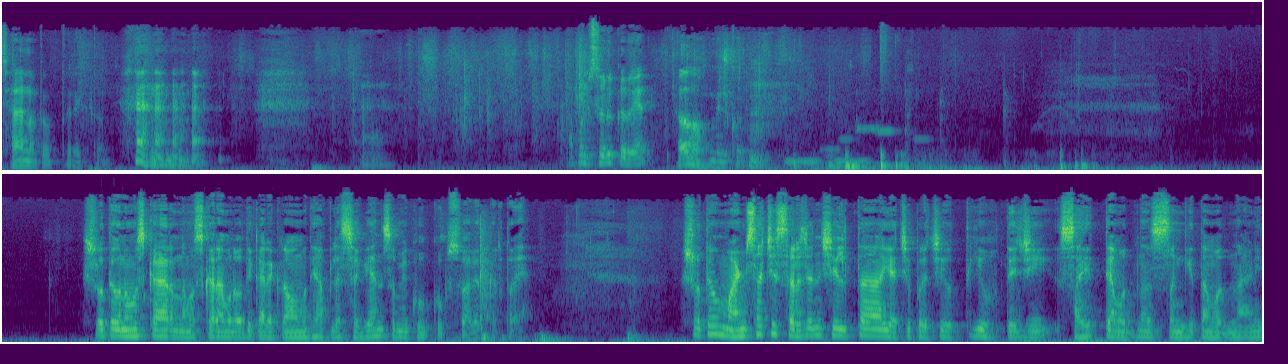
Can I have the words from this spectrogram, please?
छान होतं उत्तर एकदम. आपण सुरू करूयात. हो हो बिलकुल. श्रोते नमस्कार. नमस्कार अमरावती कार्यक्रमामध्ये आपल्या सगळ्यांचं मी खूप खूप स्वागत करतो आहे श्रोते माणसाची सर्जनशीलता याची प्रचिती होते जी साहित्यामधनं संगीतामधनं आणि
